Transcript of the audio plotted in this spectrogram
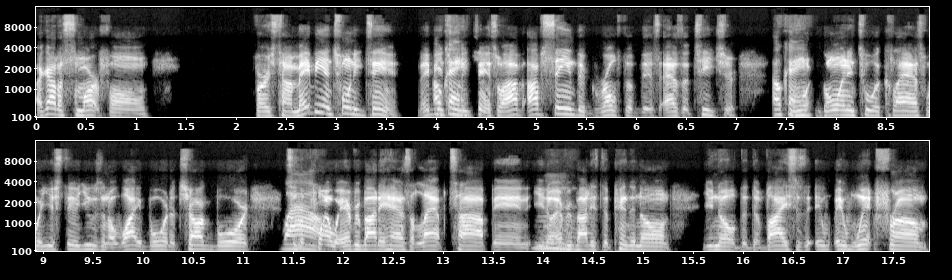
I got a smartphone first time, maybe in 2010, maybe okay. in 2010. So I've, I've seen the growth of this as a teacher. Okay. Going into a class where you're still using a whiteboard, a chalkboard, wow. to the point where everybody has a laptop and you know mm. everybody's dependent on you know the devices. It, it went from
